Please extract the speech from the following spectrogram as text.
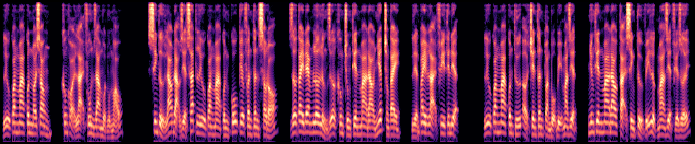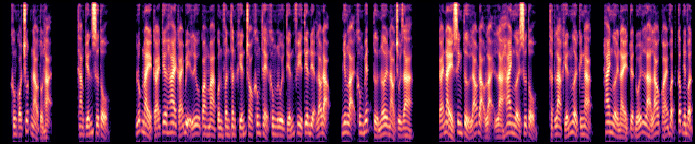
Lưu quang ma quân nói xong, không khỏi lại phun ra một mụm máu. Sinh tử lao đạo diện sát lưu quang ma quân cũ kia phân thân sau đó, giơ tay đem lơ lửng giữa không trung thiên ma đao nhiếp trong tay, liền quay lại phi thiên điện lưu quang ma quân thứ ở trên thân toàn bộ bị ma diện nhưng thiên ma đao tại sinh tử vĩ lực ma diện phía dưới, không có chút nào tổn hại. Tham kiến sư tổ. Lúc này cái kia hai cái bị lưu quang ma quân phân thân khiến cho không thể không lui tiến phi tiên điện lão đạo, nhưng lại không biết từ nơi nào trôi ra. Cái này sinh tử lão đạo lại là hai người sư tổ, thật là khiến người kinh ngạc, hai người này tuyệt đối là lao quái vật cấp nhân vật,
